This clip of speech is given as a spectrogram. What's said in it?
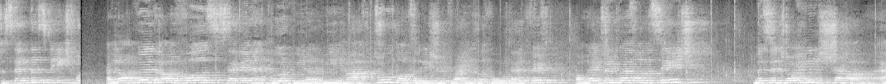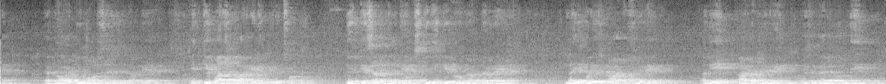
to set the stage for Along with our first, second and third winner, we have two consolation prize, the fourth and fifth. I would like to request on the stage, Mr. Joydil Shah. Abroad भी बहुत सारी जगह पे हैं इनके पास marketing platform है तो इनके साथ मिलकर हम स्किलिंग के प्रोग्राम कर रहे हैं Likewise, Art of Living. Again, Art of Living is available thing.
